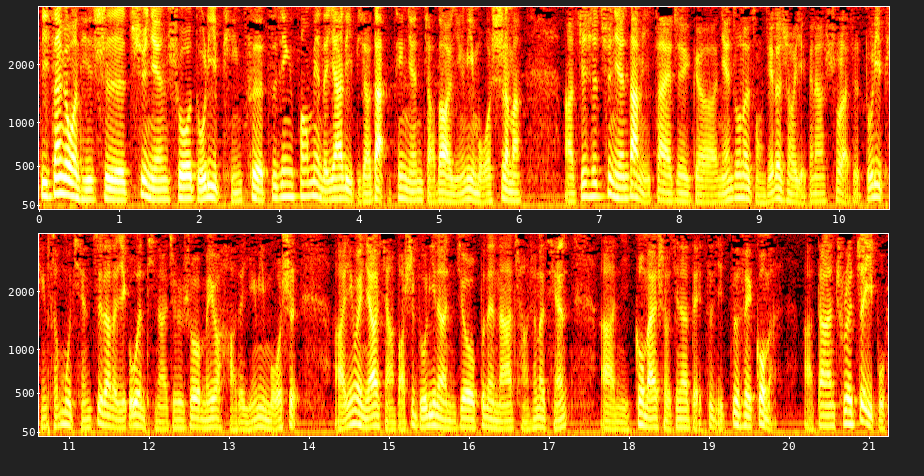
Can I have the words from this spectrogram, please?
第三个问题是去年说独立评测资金方面的压力比较大，今年找到盈利模式了吗？啊，其实去年大米在这个年终的总结的时候也跟大家说了，就是独立评测目前最大的一个问题呢，就是说没有好的盈利模式，啊，因为你要想保持独立呢，你就不能拿厂商的钱，啊，你购买手机呢得自己自费购买，啊，当然除了这一部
